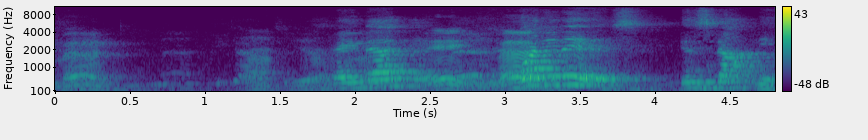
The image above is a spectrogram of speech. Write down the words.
Amen. Amen? Mm. Amen. What it is, is not me.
